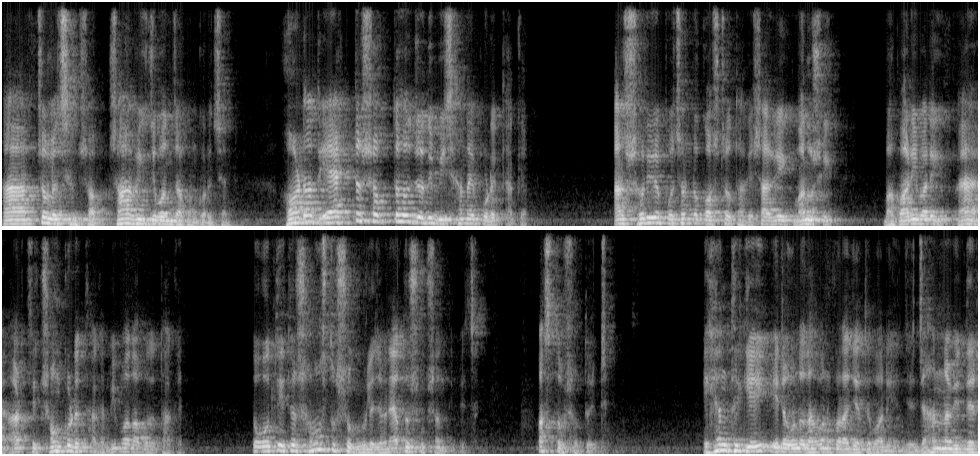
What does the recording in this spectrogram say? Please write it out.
আর চলেছেন সব, স্বাভাবিক জীবনযাপন করেছেন। হঠাৎ একটা সপ্তাহ যদি বিছানায় পড়ে থাকেন আর শরীরে প্রচণ্ড কষ্ট থাকে, শারীরিক, মানসিক বা পারিবারিক হ্যাঁ আর্থিক সংকটে থাকে, বিপদ আপদে থাকে। তো অতীতের সমস্ত সুখ ভুলে যাবেন, এত সুখ শান্তি পেয়েছে বাস্তব সত্য এটি। এখান থেকেই এটা অনুধাবন করা যেতে পারে যে জাহান্নাবীদের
